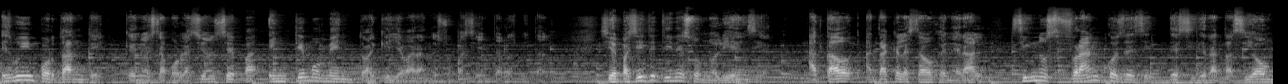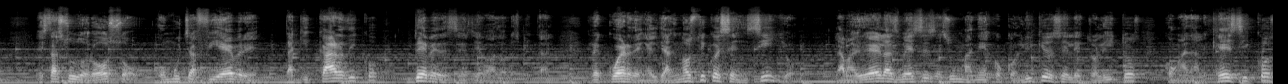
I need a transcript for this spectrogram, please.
Es muy importante que nuestra población sepa en qué momento hay que llevar a nuestro paciente al hospital. Si el paciente tiene somnolencia, ataque al estado general, signos francos de deshidratación, está sudoroso, con mucha fiebre, taquicárdico, debe de ser llevado al hospital. Recuerden, el diagnóstico es sencillo. La mayoría de las veces es un manejo con líquidos y electrolitos, con analgésicos,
